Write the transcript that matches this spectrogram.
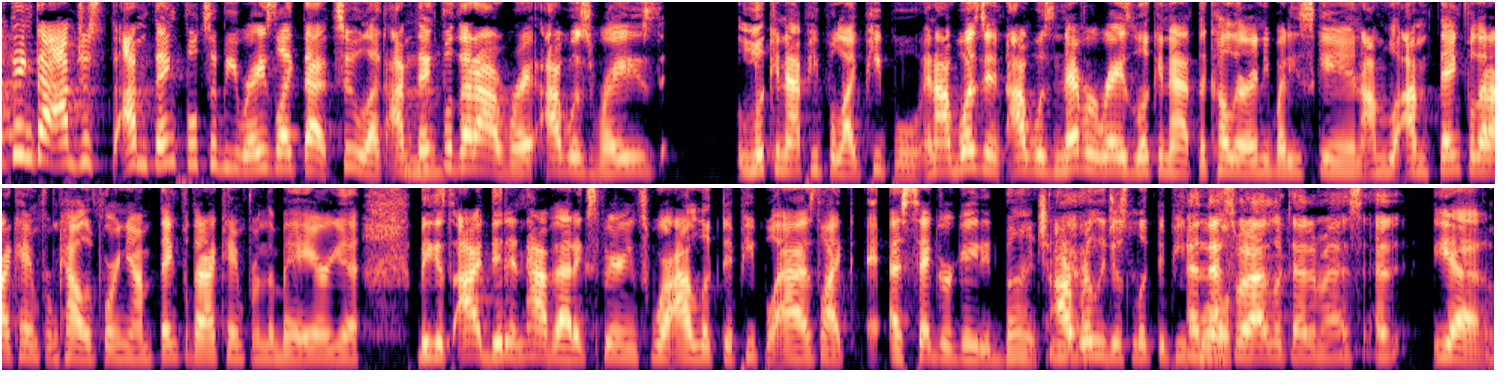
I think that I'm just I'm thankful to be raised like that too. Like Mm-hmm. I'm thankful that I ra- I was raised looking at people like people, and I wasn't. I was never raised looking at the color of anybody's skin. I'm I'm thankful that I came from California. I'm thankful that I came from the Bay Area because I didn't have that experience where I looked at people as like a segregated bunch. I really just looked at people. And that's what I looked at them as. as- yeah.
